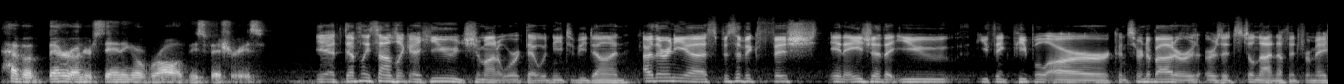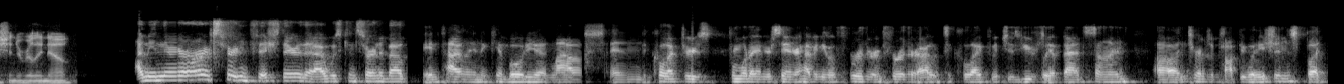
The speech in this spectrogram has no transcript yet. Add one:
have a better understanding overall of these fisheries. Yeah, it definitely sounds like a huge amount of work that would need to be done. Are there any uh, specific fish in Asia that you you think people are concerned about, or, or is it still not enough information to really know? I mean, there are certain fish there that I was concerned about in Thailand and Cambodia and Laos, and the collectors, from what I understand, are having to go further and further out to collect, which is usually a bad sign uh, in terms of populations. But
